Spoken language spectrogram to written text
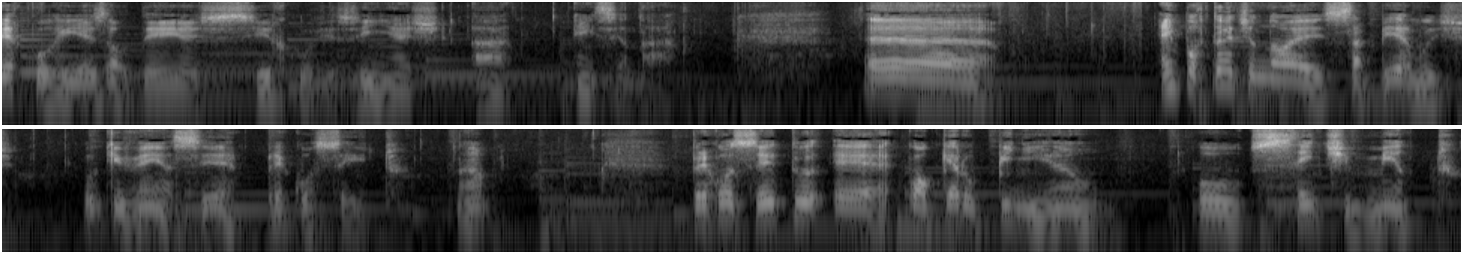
percorria as aldeias circunvizinhas a ensinar. É, é importante nós sabermos o que vem a ser preconceito. Né? Preconceito é qualquer opinião ou sentimento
